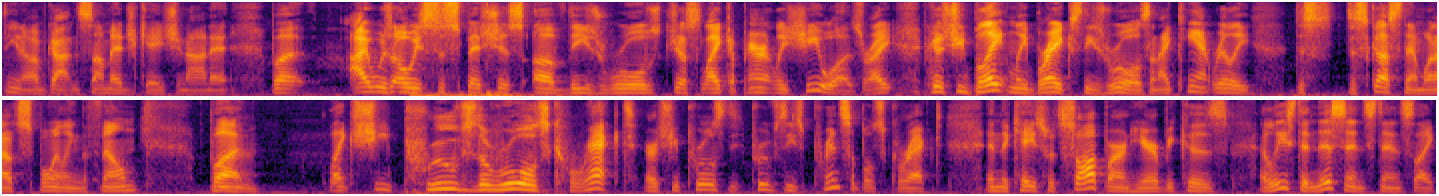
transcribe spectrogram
you know I've gotten some education on it, but I was always suspicious of these rules, just like apparently she was, right? Because she blatantly breaks these rules, and I can't really dis- discuss them without spoiling the film. But mm-hmm. Like she proves the rules correct or she proves proves these principles correct in the case with Saltburn here because at least in this instance like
